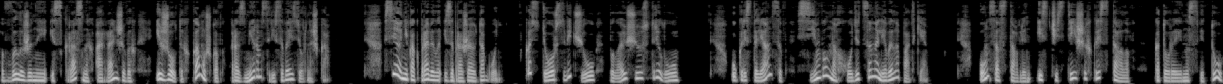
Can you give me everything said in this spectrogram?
выложенные из красных, оранжевых и желтых камушков размером с рисовое зернышко. Все они, как правило, изображают огонь. Костер, свечу, пылающую стрелу. У кристаллианцев Символ находится на левой лопатке. Он составлен из чистейших кристаллов, которые на свету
